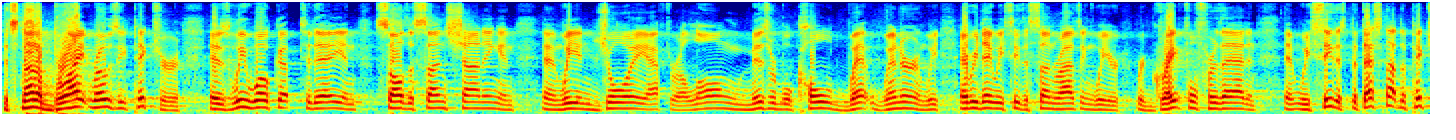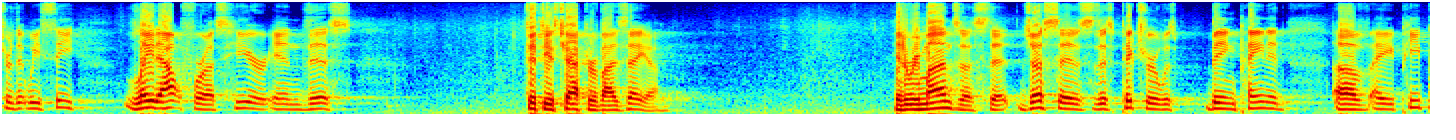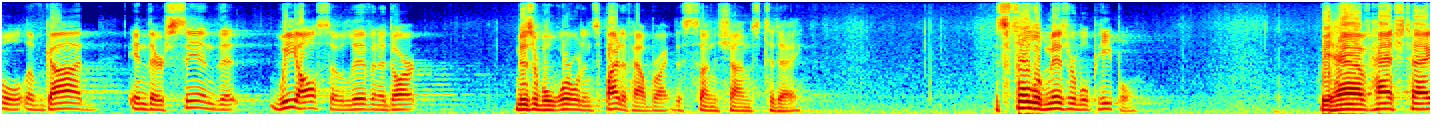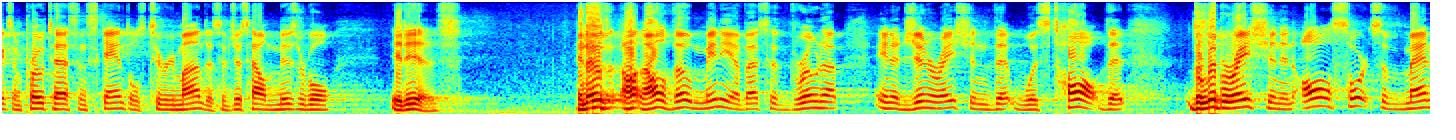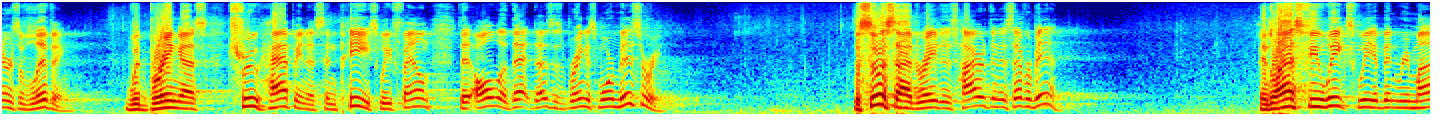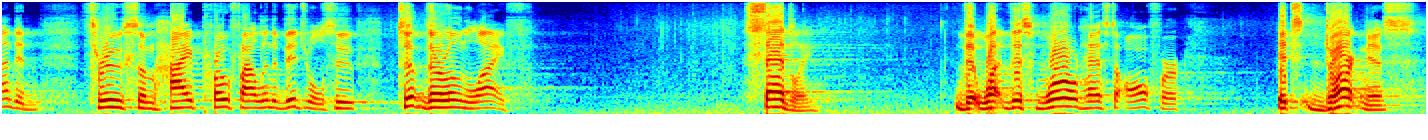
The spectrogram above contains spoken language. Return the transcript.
It's not a bright, rosy picture. As we woke up today and saw the sun shining, and, and we enjoy after a long, miserable, cold, wet winter, and we, every day we see the sun rising, we are, we're grateful for that, and, and we see this. But that's not the picture that we see laid out for us here in this 50th chapter of Isaiah. And it reminds us that just as this picture was being painted of a people of God in their sin that we also live in a dark, miserable world in spite of how bright the sun shines today. It's full of miserable people. We have hashtags and protests and scandals to remind us of just how miserable it is. And although many of us have grown up in a generation that was taught that the liberation in all sorts of manners of living would bring us true happiness and peace, we found that all of that does is bring us more misery. The suicide rate is higher than it's ever been. In the last few weeks, we have been reminded through some high profile individuals who took their own life. Sadly, that what this world has to offer, its darkness,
